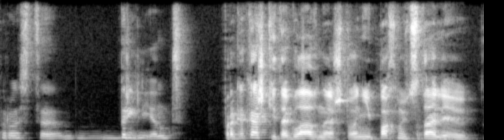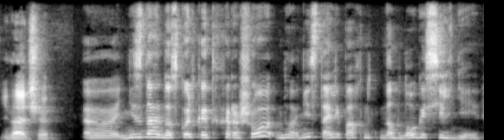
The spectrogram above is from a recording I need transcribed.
Просто бриллиант. Про какашки-то главное, что они пахнуть стали иначе. Э, не знаю, насколько это хорошо, но они стали пахнуть намного сильнее.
